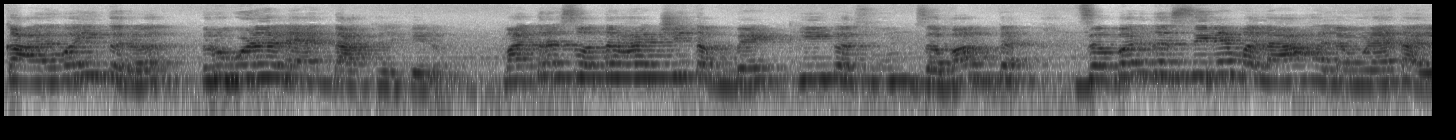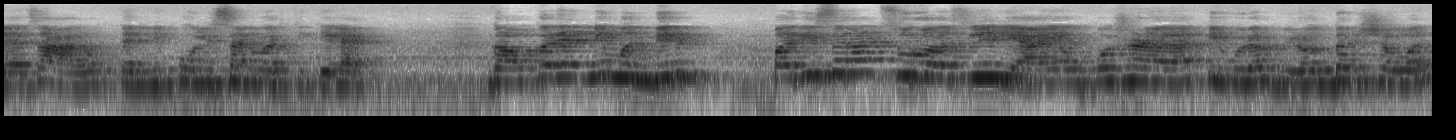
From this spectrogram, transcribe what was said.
कारवाई करत रुग्णालयात दाखल केलं. मात्र स्वतःची तब्येत ठीक असून जबाबदार जबरदस्तीने मला हलवण्यात आल्याचा आरोप त्यांनी पोलिसांवरती केलाय. गावकऱ्यांनी मंदिर परिसरात सुरू असलेल्या या उपोषणाला तीव्र विरोध दर्शवत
